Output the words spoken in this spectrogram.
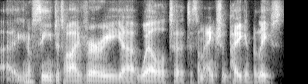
uh, you know, mm. seem to tie very uh, well to, to some ancient pagan beliefs.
